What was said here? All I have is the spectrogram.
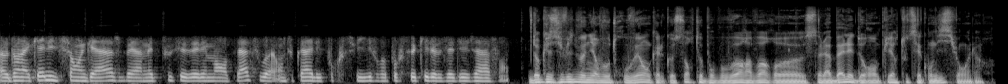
euh, dans laquelle ils s'engagent ben, à mettre tous ces éléments en place ou en tout cas à les poursuivre pour ceux qui le faisaient déjà avant. Donc il suffit de venir vous trouver en quelque sorte pour pouvoir avoir euh, ce label et de remplir toutes ces conditions alors.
